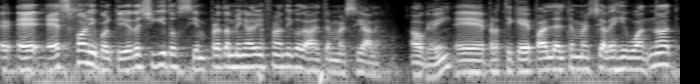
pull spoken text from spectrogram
eh, eh, es funny porque yo de chiquito siempre también era bien fanático de las artes marciales. Ok. Eh, practiqué un par de artes marciales y whatnot.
